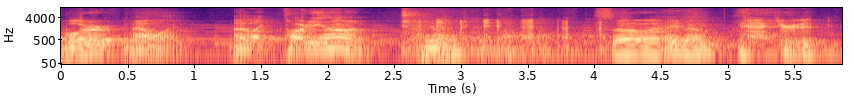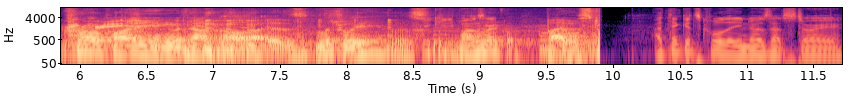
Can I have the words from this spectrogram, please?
Water, now wine. And they're like, party on. You know? So, you know, Accurate. pro recreation. partying with alcohol is literally it was Could you one miracle. Bible story. I think it's cool that he knows that story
